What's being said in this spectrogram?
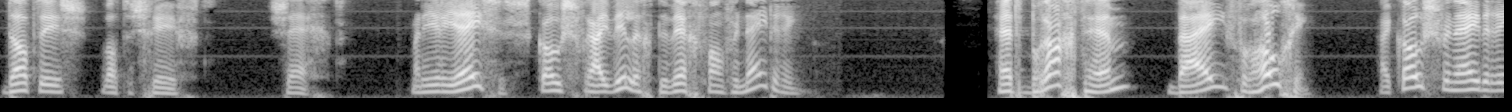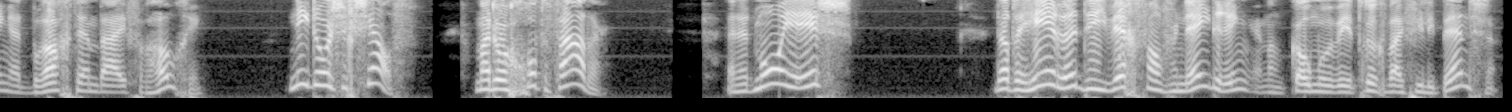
Dat is wat de schrift zegt. Maar de Heer Jezus koos vrijwillig de weg van vernedering. Het bracht hem bij verhoging. Hij koos vernedering, het bracht hem bij verhoging. Niet door zichzelf, maar door God de Vader. En het mooie is dat de Heere die weg van vernedering, en dan komen we weer terug bij Filippenzen,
